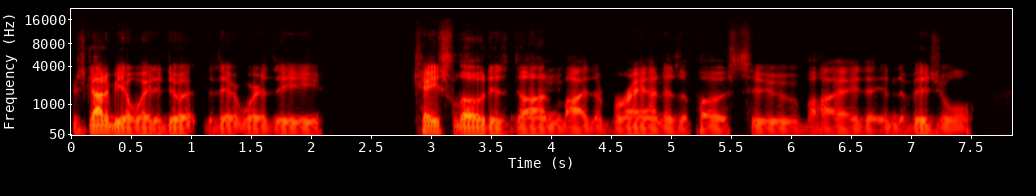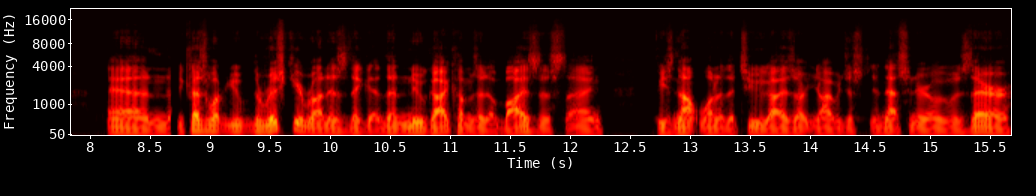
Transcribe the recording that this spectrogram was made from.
There's got to be a way to do it there where the caseload is done by the brand as opposed to by the individual. And because what you the risk you run is they the new guy comes in and buys this thing. If he's not one of the two guys, uh, you know, I would just in that scenario who was there.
